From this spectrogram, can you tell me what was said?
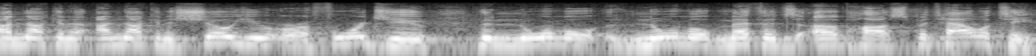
I'm not going to I'm not going to show you or afford you the normal normal methods of hospitality.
